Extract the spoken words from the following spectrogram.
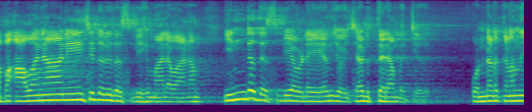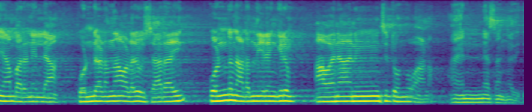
അപ്പം അവനാനയിച്ചിട്ടൊരു തസ്ബീഹ് മാല വേണം. ഇന്റെ തസ്ബി എവിടെയെന്ന് ചോദിച്ചാൽ എടുത്തരാൻ പറ്റിയത്. കൊണ്ടടക്കണം എന്ന് ഞാൻ പറഞ്ഞില്ല. കൊണ്ടടന്നാൽ വളരെ ഉഷാറായി. കൊണ്ട് നടന്നില്ലെങ്കിലും അവനാനയിച്ചിട്ടൊന്ന് വേണം. എന്നെ സംഗതി.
